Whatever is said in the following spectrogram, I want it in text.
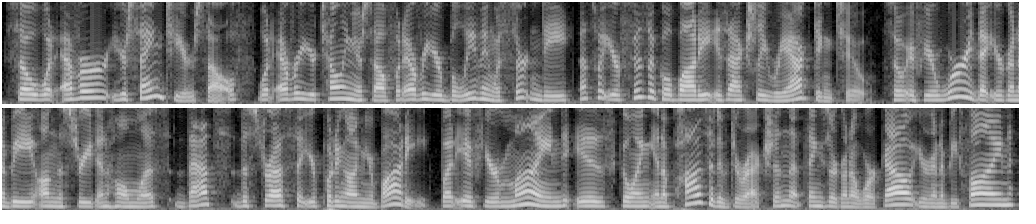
So, whatever you're saying to yourself, whatever you're telling yourself, whatever you're believing with certainty, that's what your physical body is actually reacting to. So, if you're worried that you're going to be on the street and homeless, that's the stress that you're putting on your body. But if your mind is going in a positive direction, that things are going to work out, you're going to be fine,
